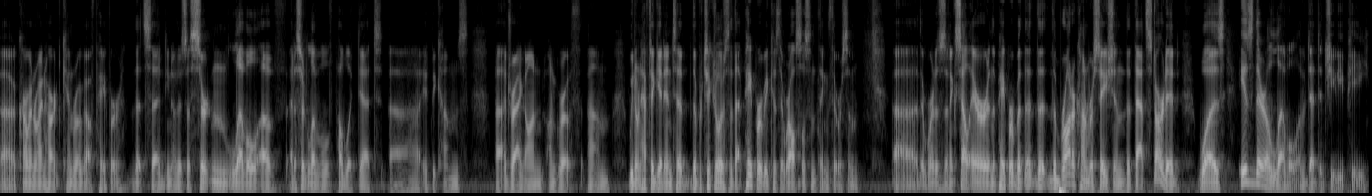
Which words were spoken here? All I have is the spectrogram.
uh, Carmen Reinhart Ken Rogoff paper that said, you know, there's a certain level of, at a certain level of public debt, uh, it becomes uh, a drag on on growth. Um, we don't have to get into the particulars of that paper because there were also some things. There were some uh, there was an Excel error in the paper, but the, the, the broader conversation that that started was: Is there a level of debt to GDP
